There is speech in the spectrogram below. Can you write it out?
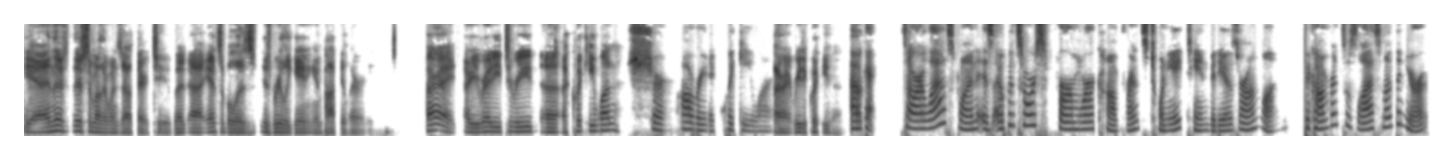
Yeah, and there's there's some other ones out there too, but uh, Ansible is is really gaining in popularity. All right, are you ready to read uh, a quickie one? Sure, I'll read a quickie one. All right, read a quickie then. Okay. So our last one is Open Source Firmware Conference 2018. Videos are online. The conference was last month in Europe.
